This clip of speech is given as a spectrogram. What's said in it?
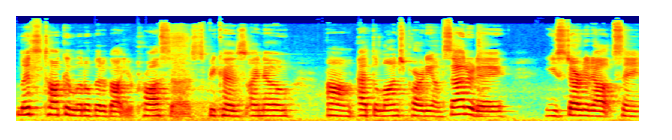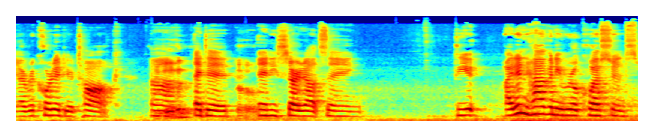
let's talk a little bit about your process because I know um, at the launch party on Saturday, you started out saying, "I recorded your talk." Um, did? I did, Uh-oh. and you started out saying, "Do you?" I didn't have any real questions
